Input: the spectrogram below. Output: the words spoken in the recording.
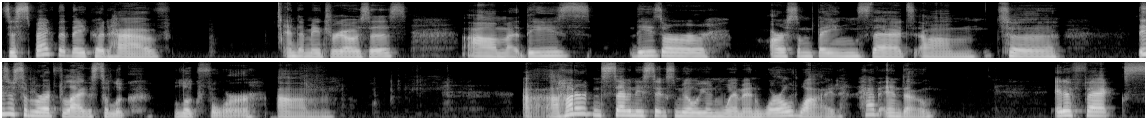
suspect that they could have endometriosis, um, these these are are some things that um, to these are some red flags to look look for. Um, Uh, 176 million women worldwide have endo. It affects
